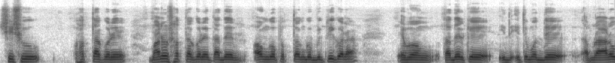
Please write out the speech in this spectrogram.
শিশু হত্যা করে, মানুষ হত্যা করে তাদের অঙ্গ প্রত্যঙ্গ বিক্রি করা এবং তাদেরকে ইতি- ইতিমধ্যে আমরা আরও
